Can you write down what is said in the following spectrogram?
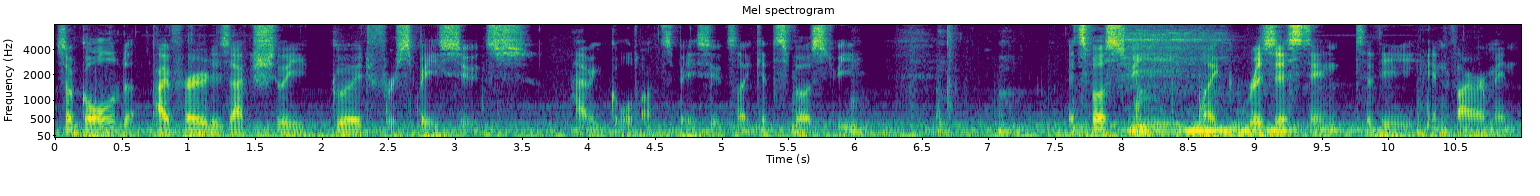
So gold, I've heard, is actually good for spacesuits. Having gold on spacesuits, like it's supposed to be. It's supposed to be like resistant to the environment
